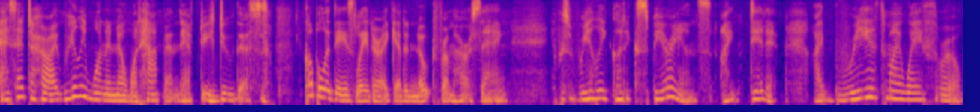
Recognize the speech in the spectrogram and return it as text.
I said to her, I really want to know what happened after you do this. A couple of days later, I get a note from her saying, it was a really good experience. I did it. I breathed my way through.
